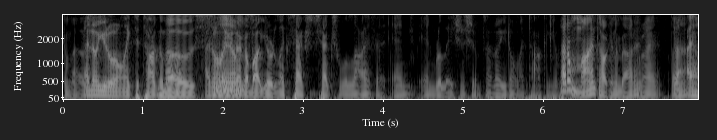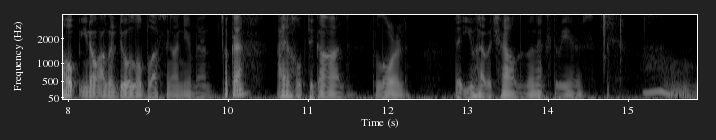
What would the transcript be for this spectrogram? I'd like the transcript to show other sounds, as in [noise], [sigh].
Eskimos. I know you don't like to talk about. Moe's, I don't like to talk about your like sex, sexual life and, and and relationships. I know you don't like talking about. It. I don't mind talking about it. it. Right, but Yeah. I hope you know. I'm gonna do a little blessing on you, man. Okay. I hope to God, the Lord, that you have a child in the next three years. Oh.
